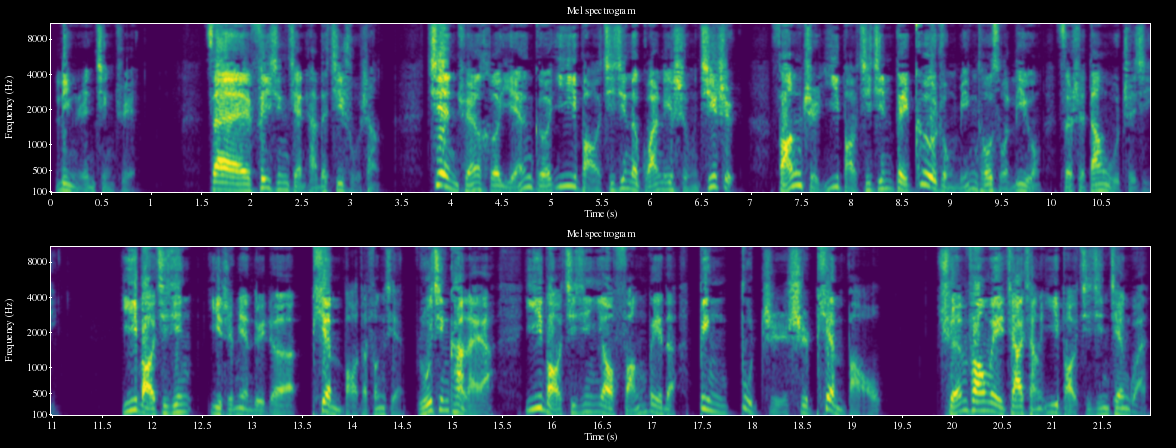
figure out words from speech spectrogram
令人警觉。在飞行检查的基础上，健全和严格医保基金的管理使用机制，防止医保基金被各种名头所利用，则是当务之急。医保基金一直面对着骗保的风险，如今看来啊，医保基金要防备的并不只是骗保，全方位加强医保基金监管，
